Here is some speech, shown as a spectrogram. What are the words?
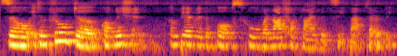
So it improved uh, cognition compared with the folks who were not compliant with CPAP therapy.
